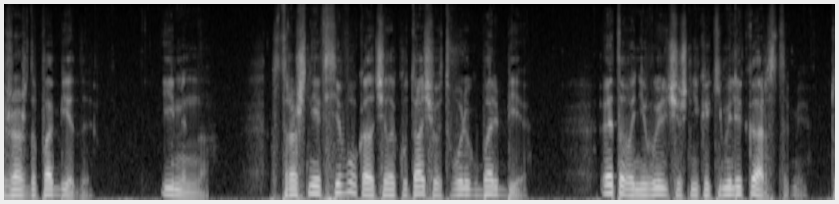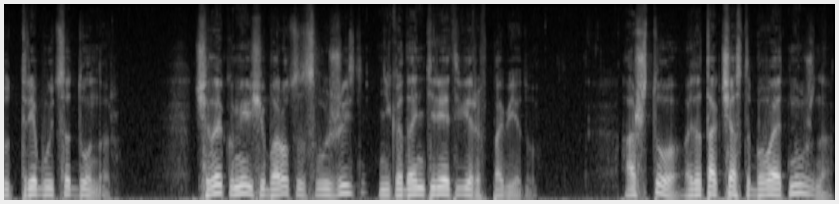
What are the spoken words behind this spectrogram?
жажда победы. Именно. Страшнее всего, когда человек утрачивает волю к борьбе. Этого не вылечишь никакими лекарствами. Тут требуется донор. Человек, умеющий бороться за свою жизнь, никогда не теряет веры в победу. А что, это так часто бывает нужно?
